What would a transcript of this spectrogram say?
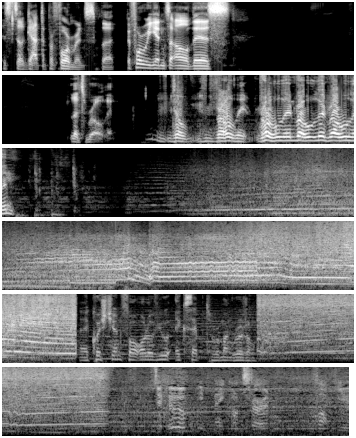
has still got the performance. But before we get into all this, let's roll it. So roll it, rolling, rolling, rolling. A question for all of you except Romain Grosjean. To whom it may concern, fuck you.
